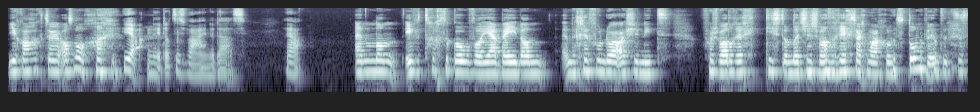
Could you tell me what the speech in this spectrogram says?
je karakter alsnog. ja, nee, dat is waar inderdaad. Ja, En om dan even terug te komen van, ja, ben je dan een Gryffindor als je niet voor Zwadderig kiest omdat je Zwadderig, zeg maar, gewoon stom vindt. Het is,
